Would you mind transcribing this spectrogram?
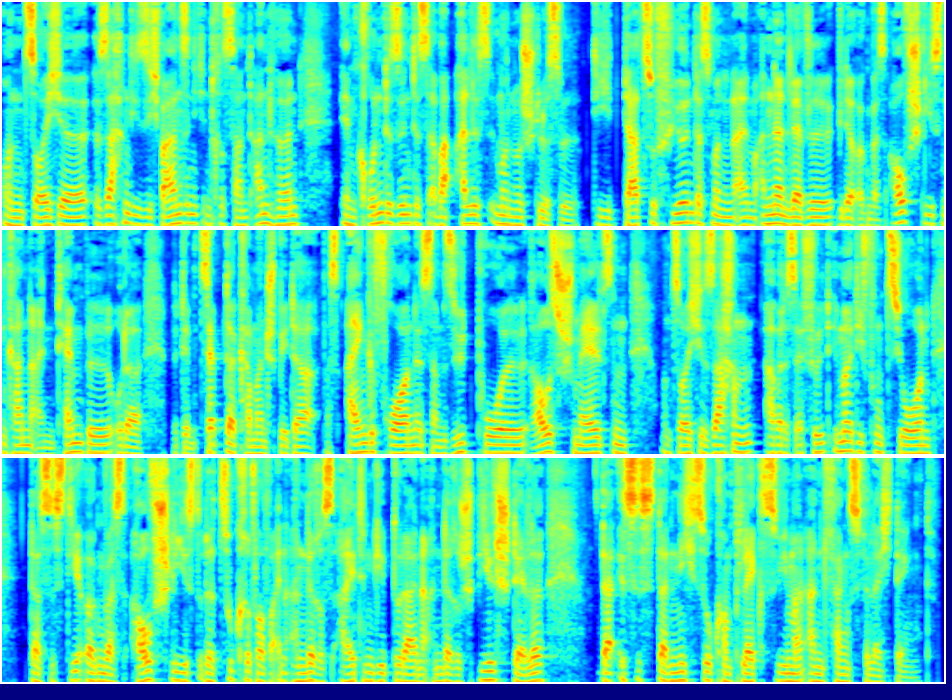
und solche Sachen, die sich wahnsinnig interessant anhören. Im Grunde sind es aber alles immer nur Schlüssel, die dazu führen, dass man in einem anderen Level wieder irgendwas aufschließen kann, einen Tempel oder mit dem Zepter kann man später, was eingefroren ist, am Südpol rausschmelzen und solche Sachen. Aber das erfüllt immer die Funktion, dass es dir irgendwas aufschließt oder Zugriff auf ein anderes Item gibt oder eine andere Spielstelle. Da ist es dann nicht so komplex, wie man anfangs vielleicht denkt.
